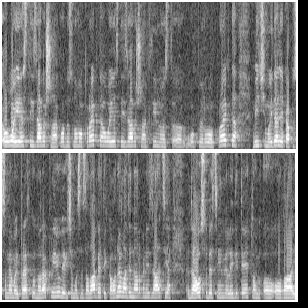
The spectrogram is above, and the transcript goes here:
ovo jeste i završena, odnosno ovog projekta, ovo jeste i završena aktivnost uh, u okviru ovog projekta. Mi ćemo i dalje, kako sam evo i prethodno rekli, i uvijek ćemo se zalagati kao nevladina organizacija da osobe sa invaliditetom ovaj,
